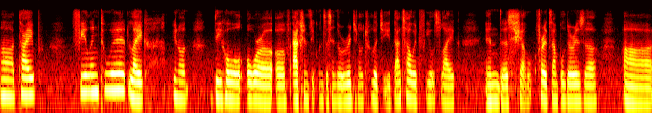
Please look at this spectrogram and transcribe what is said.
uh, type feeling to it, like you know the whole aura of action sequences in the original trilogy. That's how it feels like in this show. For example, there is a uh,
